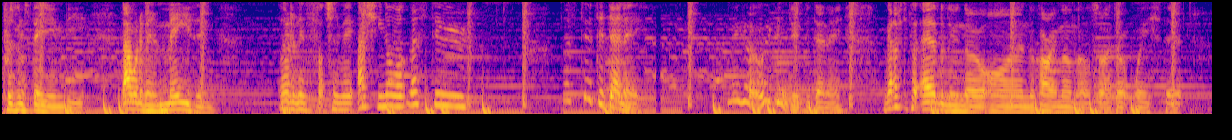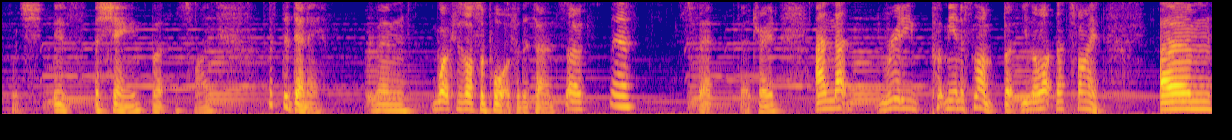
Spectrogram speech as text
prism stadium be? That would have been amazing. That would have been such an amazing actually you know what? Let's do let's do Dedenne. We go we can do Dedenne. I'm gonna have to put air balloon though on Lucario Momo so i don't waste it which is a shame but it's fine. Let's Dedenne because then works as our supporter for the turn. So yeah it's fair, fair trade. And that really put me in a slump, but you know what? That's fine. Um,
